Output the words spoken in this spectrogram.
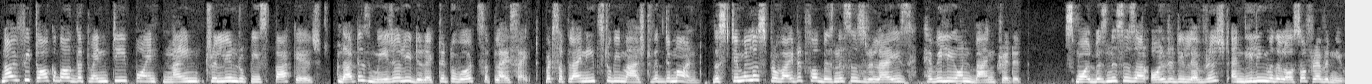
Now, if we talk about the 20.9 trillion rupees package, that is majorly directed towards supply side. But supply needs to be matched with demand. The stimulus provided for businesses relies heavily on bank credit. Small businesses are already leveraged and dealing with a loss of revenue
